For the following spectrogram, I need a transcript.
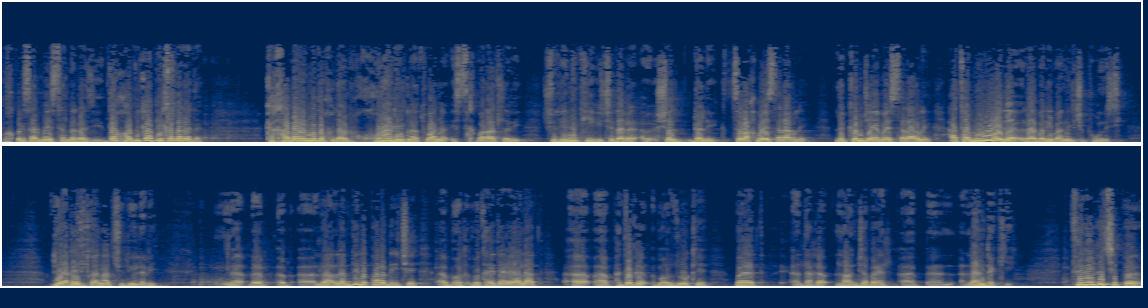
په خپل سر منځ ته نه راځي دا خو امریکا پې خبره ده که خبره نه ده خو دا خورا ډېر ناتوانه استخبارات لري چې دوی نه پوهېږي چې دغه شل ډلې څه وخت منځ ته راغلې له کوم ځایه منځ ته راغلې حتی نورو د رهبري باندې چې پوه نه شي دوی هغه امکانات چې دوی لري لامدې لپاره دی چې متحده ایالات په دغه موضوع کې باید دغه لانجه باید لنډه کی تر هغه چې په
